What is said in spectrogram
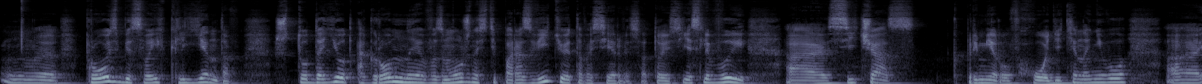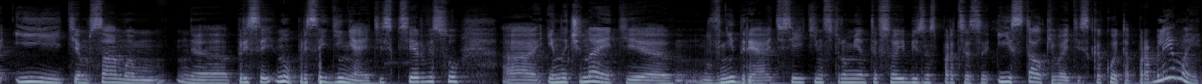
э, просьбе своих клиентов, что дает огромные возможности по развитию этого сервиса. То есть, если вы э, сейчас примеру, входите на него а, и тем самым э, ну, присоединяетесь к сервису а, и начинаете внедрять все эти инструменты в свои бизнес-процессы и сталкиваетесь с какой-то проблемой,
